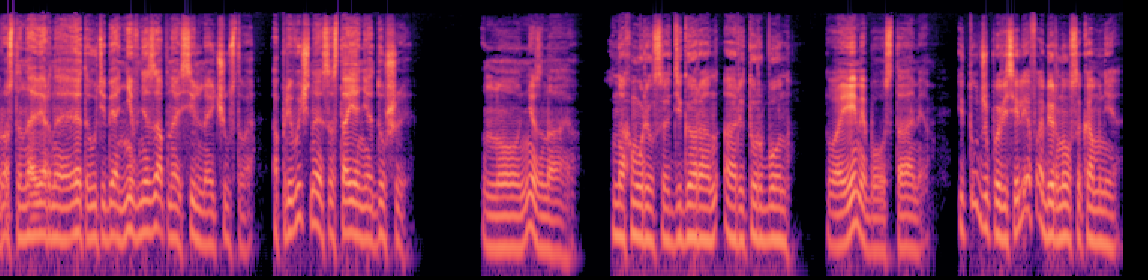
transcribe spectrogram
Просто, наверное, это у тебя не внезапное сильное чувство, а привычное состояние души». «Ну, не знаю», — нахмурился Дигаран Ари Турбон. «Твоими бы устами». И тут же, повеселев, обернулся ко мне.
